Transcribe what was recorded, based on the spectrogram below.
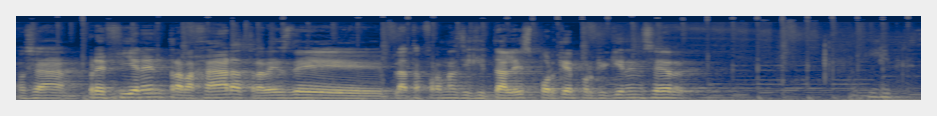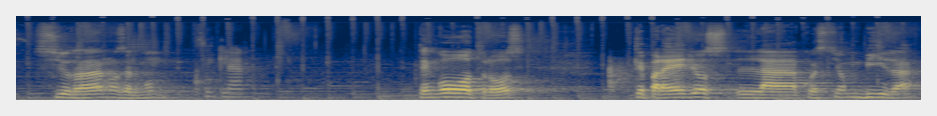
O sea, prefieren trabajar a través de plataformas digitales. ¿Por qué? Porque quieren ser Libres. ciudadanos del mundo. Sí, claro. Tengo otros que para ellos la cuestión vida,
